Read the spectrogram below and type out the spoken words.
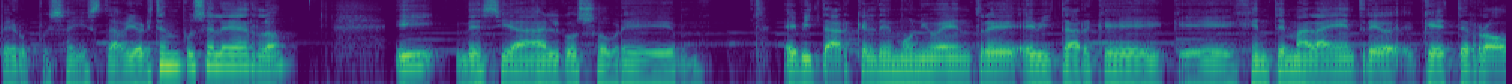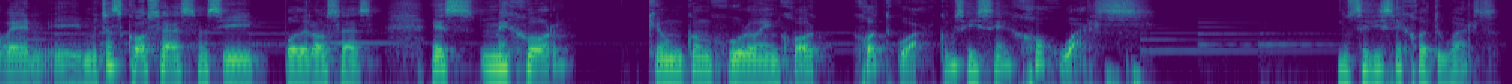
pero pues ahí estaba. Y ahorita me puse a leerlo y decía algo sobre evitar que el demonio entre, evitar que, gente mala entre, que te roben y muchas cosas así poderosas. Es mejor que un conjuro en Hot, Hotwars. ¿Cómo se dice? Hogwarts. ¿No se dice Hotwars?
